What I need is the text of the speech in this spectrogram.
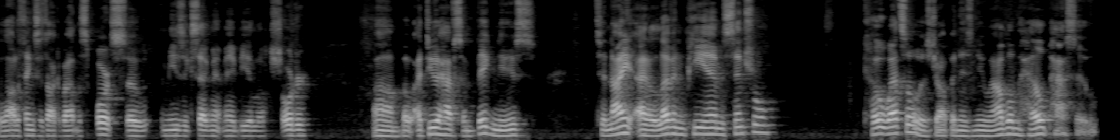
a lot of things to talk about in the sports, so the music segment may be a little shorter. Um, but I do have some big news. Tonight at 11 p.m. Central, Koe Wetzel is dropping his new album, Hell Paso.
